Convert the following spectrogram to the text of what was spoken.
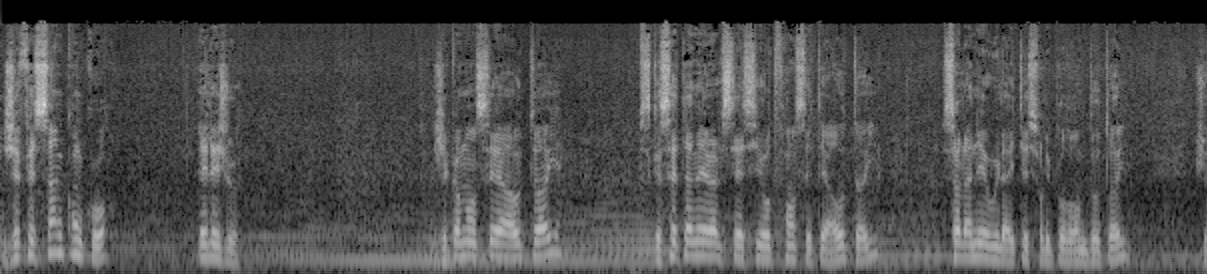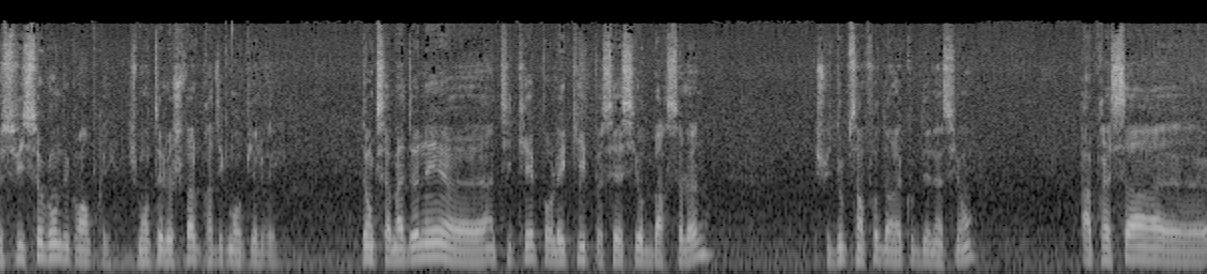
j'ai fait cinq concours et les jeux. J'ai commencé à Auteuil, parce que cette année-là, le CSI Hauts-de-France était à Auteuil. Seule année où il a été sur l'hippodrome d'Auteuil. Je suis second du Grand Prix. Je montais le cheval pratiquement au pied levé. Donc ça m'a donné euh, un ticket pour l'équipe CSIO de Barcelone. Je suis double sans faute dans la Coupe des Nations. Après ça, euh,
